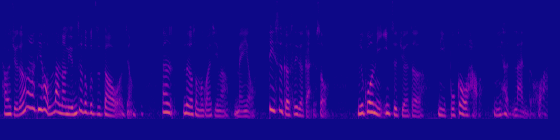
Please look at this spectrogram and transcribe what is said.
他会觉得啊你好烂啊，连这都不知道哦这样子，但那有什么关系吗？没有。第四个是一个感受，如果你一直觉得你不够好，你很烂的话，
